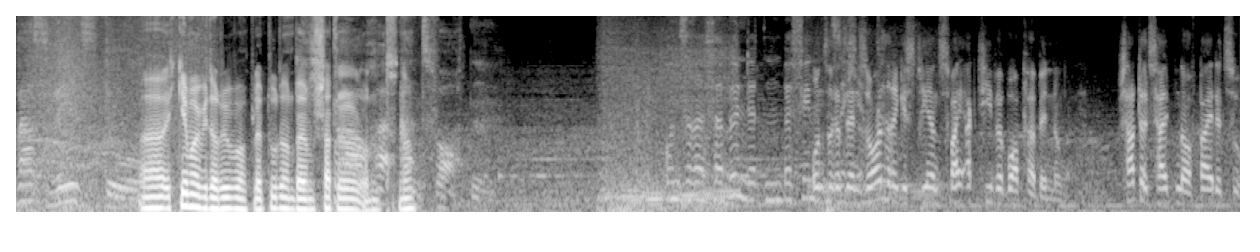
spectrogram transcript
Was willst du? Äh, ich gehe mal wieder rüber. Bleib du dann beim Ich Shuttle und, ne? Unsere Verbündeten befinden Unsere Sensoren registrieren zwei aktive Warp-Verbindungen. Shuttles halten auf beide zu.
